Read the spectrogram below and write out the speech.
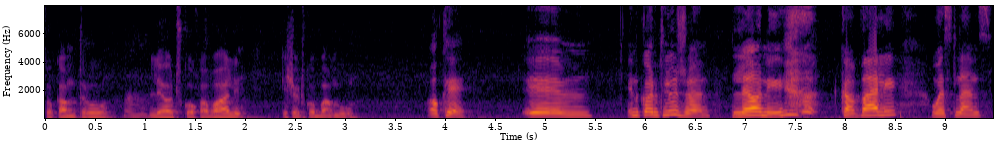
so come through leo tuko Kavali kesho tuko Bambu. Okay. Um, in conclusion, leo ni Kavali Westlands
